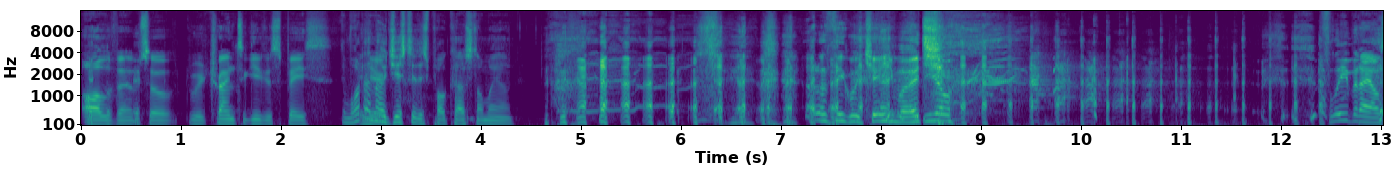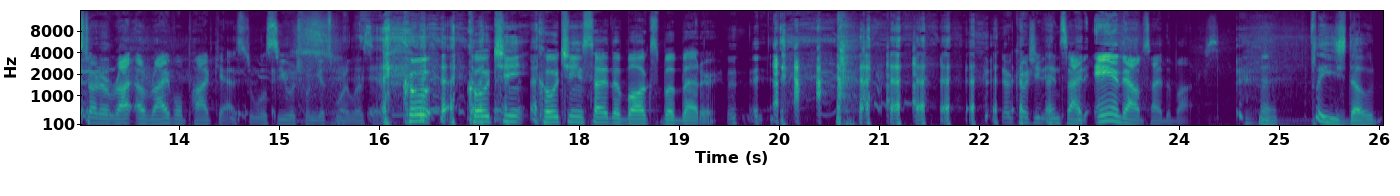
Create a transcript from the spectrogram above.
all of them. So we're trying to give you space. Why don't here. I just do this podcast on my own? I don't think we change much. You know, Philippe and I will start a, ri- a rival podcast, and we'll see which one gets more listens. Co- coaching, coaching inside the box, but better. No coaching inside and outside the box. Please don't.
